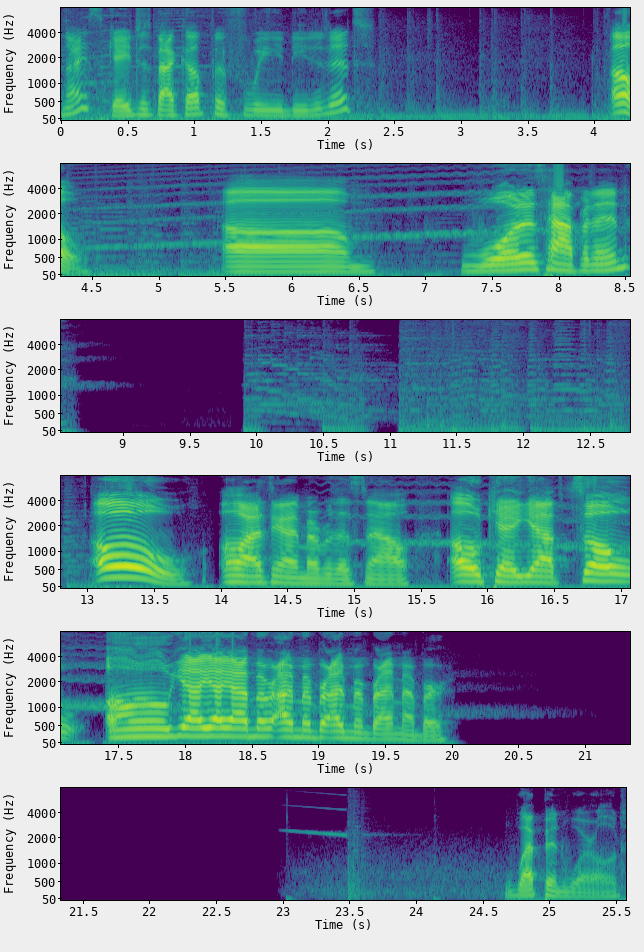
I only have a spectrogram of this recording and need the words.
Nice. Gauge is back up if we needed it. Oh, um, what is happening? Oh, oh, I think I remember this now. Okay, yeah. So, oh, yeah, yeah, yeah. I remember. I remember. I remember. I remember. Weapon World.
